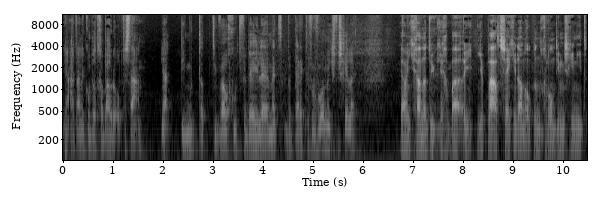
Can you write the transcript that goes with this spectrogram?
ja, uiteindelijk komt dat gebouw erop te staan. Ja, die moet dat natuurlijk wel goed verdelen met beperkte vervormingsverschillen. Ja, want je gaat natuurlijk je, je plaats zet je dan op een grond die misschien niet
